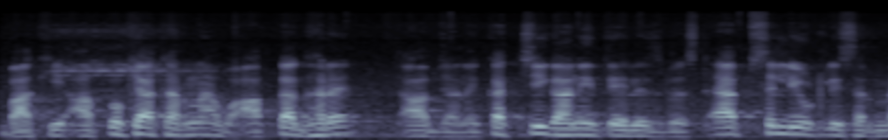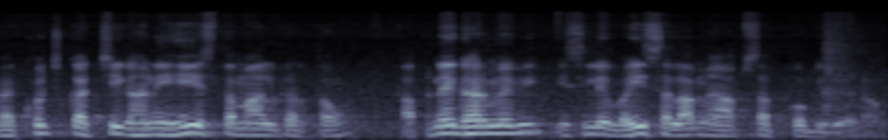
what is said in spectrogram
बाकी आपको क्या करना है? वो आपका घर है, आप जाने। कच्ची घानी तेल इज़ बेस्ट एब्सोल्युटली सर मैं खुद कच्ची घानी ही इस्तेमाल करता हूँ, अपने घर में भी, इसलिए वही सलाह मैं आप सबको भी दे रहा हूँ।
